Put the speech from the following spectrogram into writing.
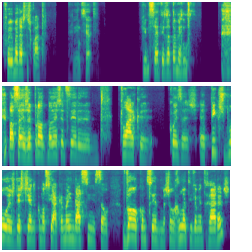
Foi uma destas quatro. 27? 27, exatamente. ou seja, pronto, não deixa de ser. Claro que coisas, uh, picos boas deste género como o Siakam ainda assim são, vão acontecendo, mas são relativamente raras.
